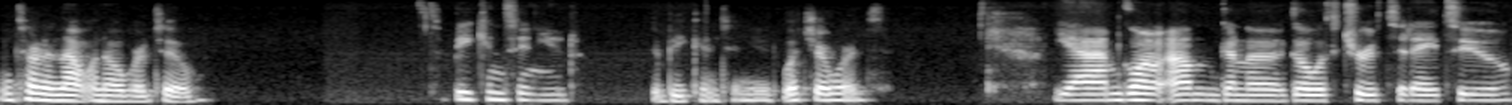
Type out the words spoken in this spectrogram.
I'm turning that one over too. To be continued. To be continued. What's your words? Yeah, I'm going. I'm gonna go with truth today too.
